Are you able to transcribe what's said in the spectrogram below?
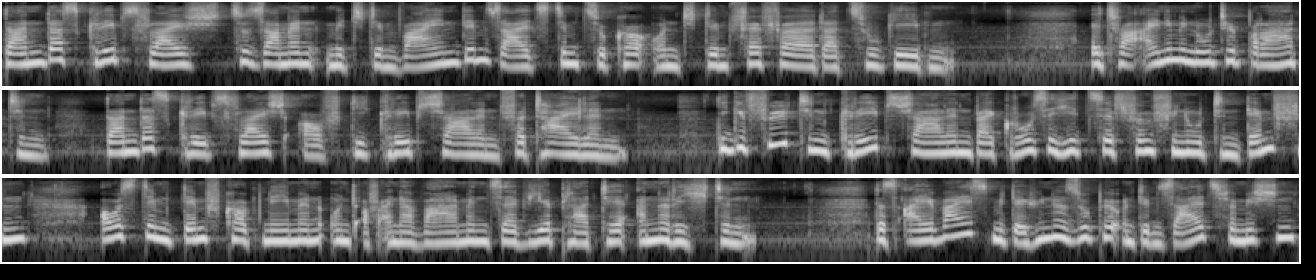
Dann das Krebsfleisch zusammen mit dem Wein, dem Salz, dem Zucker und dem Pfeffer dazugeben etwa eine Minute braten, dann das Krebsfleisch auf die Krebsschalen verteilen. Die gefüllten Krebsschalen bei großer Hitze fünf Minuten dämpfen, aus dem Dämpfkorb nehmen und auf einer warmen Servierplatte anrichten. Das Eiweiß mit der Hühnersuppe und dem Salz vermischen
